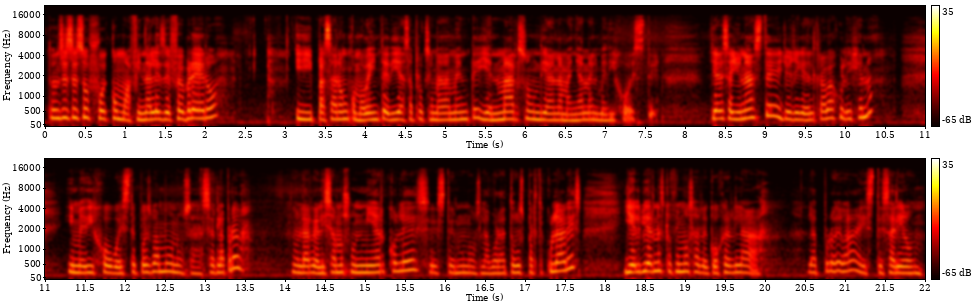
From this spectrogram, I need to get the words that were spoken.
Entonces eso fue como a finales de febrero y pasaron como 20 días aproximadamente y en marzo, un día en la mañana, él me dijo, este, ¿ya desayunaste? Yo llegué del trabajo y le dije, no. Y me dijo, este, pues vámonos a hacer la prueba. La realizamos un miércoles este, en unos laboratorios particulares y el viernes que fuimos a recoger la, la prueba este, salieron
